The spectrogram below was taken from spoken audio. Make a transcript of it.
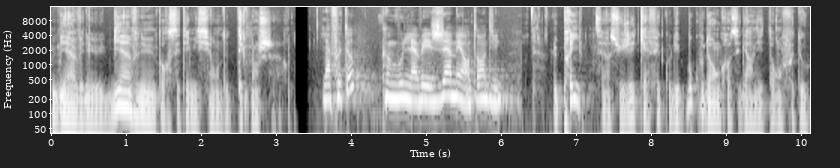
Bienvenue, bienvenue pour cette émission de Déclencheur. La photo, comme vous ne l'avez jamais entendu. Le prix, c'est un sujet qui a fait couler beaucoup d'encre ces derniers temps en photo.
